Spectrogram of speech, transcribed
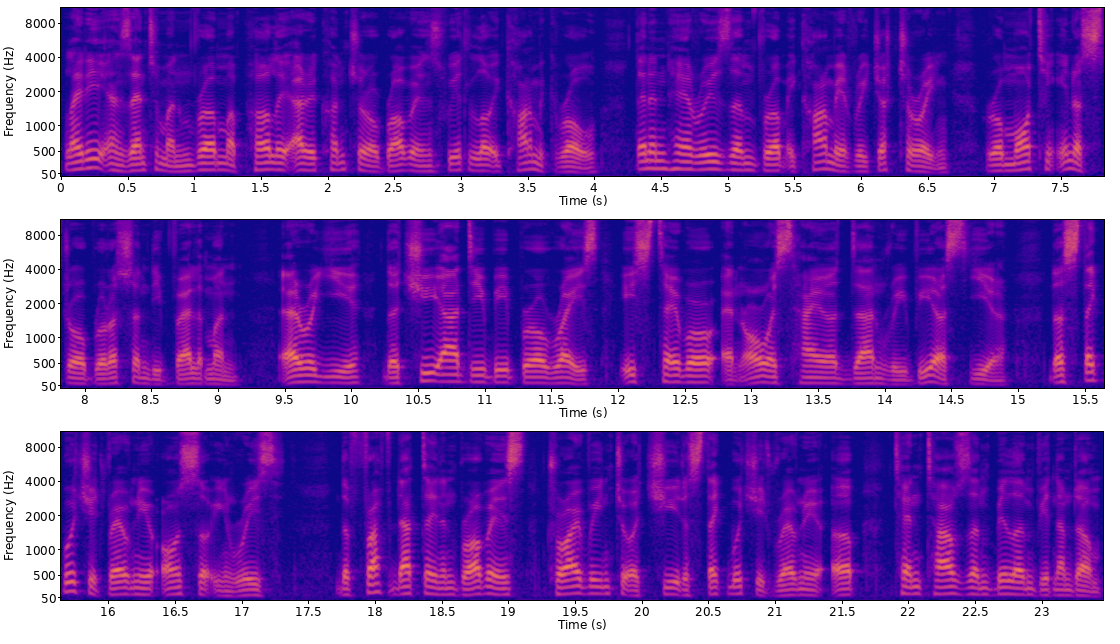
Ladies and gentlemen, from a purely agricultural province with low economic growth, then inherism um, from economic restructuring, promoting industrial production development. Every year, the GRDP growth rate is stable and always higher than previous year. The state budget revenue also increased. The Phrap Datang province striving to achieve the state budget revenue of 10,000 billion Vietnam dong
